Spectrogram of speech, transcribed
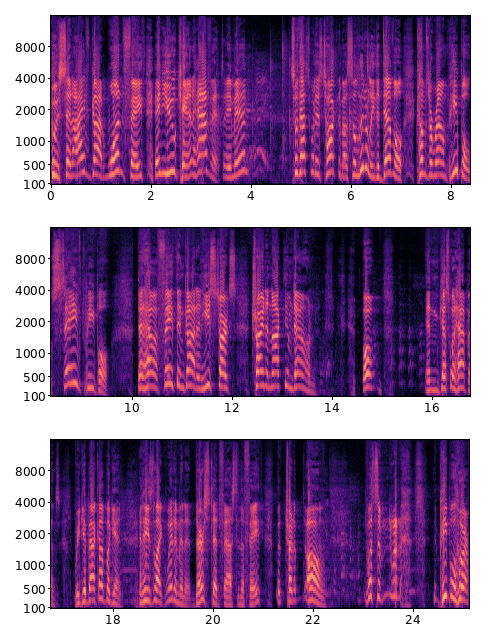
Who said, I've got one faith and you can't have it, amen? So that's what it's talking about. So literally, the devil comes around people, saved people that have a faith in God, and he starts trying to knock them down. Oh, and guess what happens? We get back up again. And he's like, wait a minute, they're steadfast in the faith, but try to, oh, what's the, what, people who are,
